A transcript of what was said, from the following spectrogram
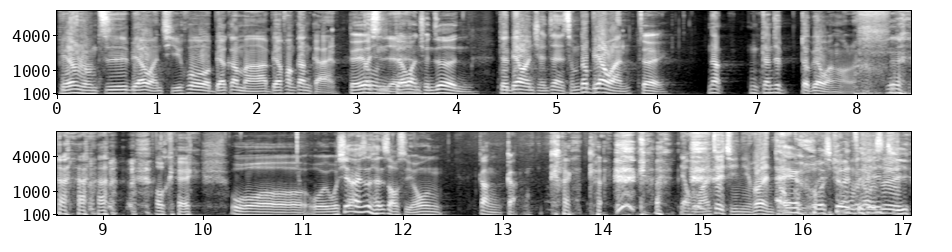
不要融资，不要玩期货，不要干嘛，不要放杠杆，不要用，不要玩权证，对，不要玩权证，什么都不要玩。对，那。你干脆都不要玩好了。OK，我我我现在是很少使用杠杆，杠杆。要玩这集你会很痛苦。哎、欸，我觉得这一集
